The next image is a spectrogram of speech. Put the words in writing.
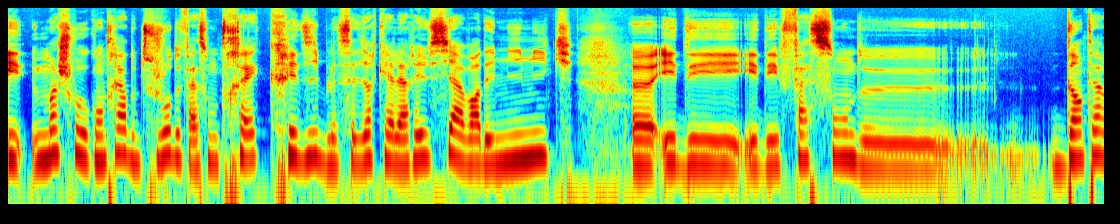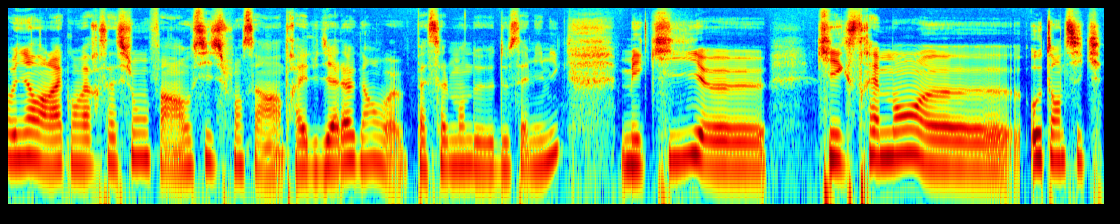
et moi, je trouve au contraire de toujours de façon très crédible, c'est-à-dire qu'elle a réussi à avoir des mimiques euh, et, des, façons d'intervenir dans la conversation. Enfin, aussi, je pense, c'est un travail du dialogue, hein, pas seulement de, de sa mimique, mais qui euh, qui est extrêmement euh, authentique.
